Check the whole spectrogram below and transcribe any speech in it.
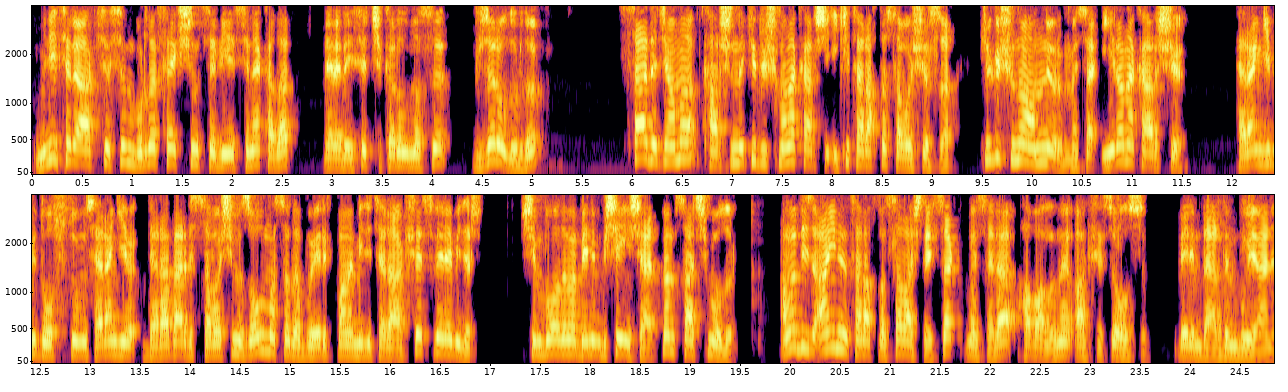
Military Access'in burada faction seviyesine kadar neredeyse çıkarılması güzel olurdu. Sadece ama karşındaki düşmana karşı iki tarafta savaşıyorsa. Çünkü şunu anlıyorum. Mesela İran'a karşı herhangi bir dostluğumuz, herhangi beraber bir savaşımız olmasa da bu herif bana military access verebilir. Şimdi bu adama benim bir şey inşa etmem saçma olur. Ama biz aynı tarafla savaştaysak mesela havaalanı aksesi olsun. Benim derdim bu yani.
